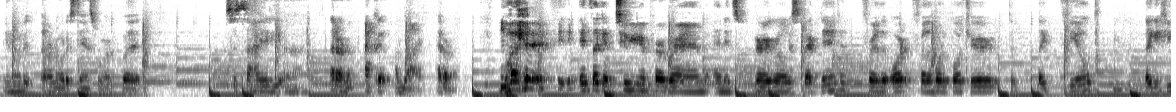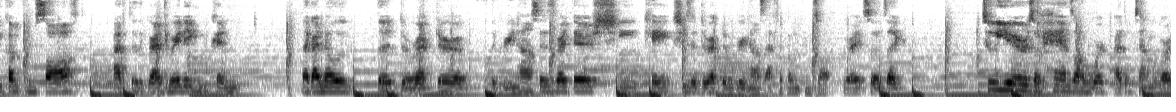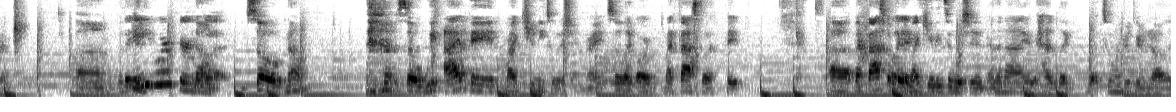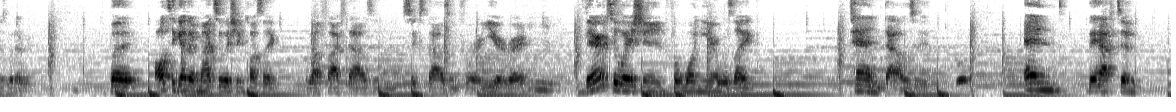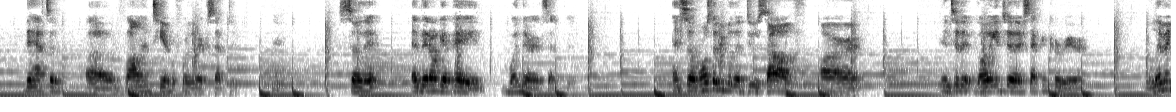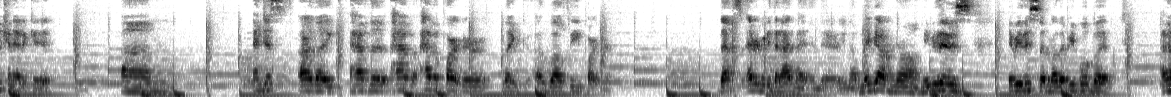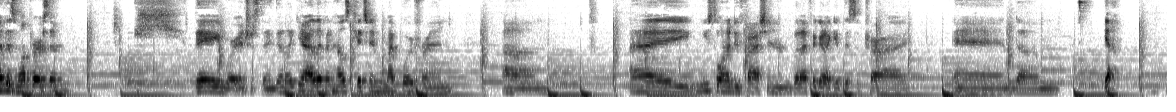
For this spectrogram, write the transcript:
You know what it, I don't know what it stands for, but Society. Uh, I don't know. I could. I'm lying. I don't know. but it's like a two-year program, and it's very well respected for the or, for the horticulture the, like field. Like if you come from SoPH after the graduating, you can like I know the director of the greenhouses right there. She came. She's a director of a greenhouse after coming from SoPH, right? So it's like two years of hands-on work at the botanical garden. Um, but they Paid work or No. what? so no. so we I paid my CUNY tuition, right? So like or my FAFSA paid uh, my FAFSA paid my CUNY tuition and then I had like what 200 300 dollars whatever. But altogether my tuition cost like about 5000 6000 for a year, right? Mhm. Their tuition for one year was like 10,000. And they have to they have to uh, volunteer before they're accepted. So that and they don't get paid when they're accepted. And so most of the people that do SoPH are into the going into their second career, live in Connecticut, um, and just are like have the have have a partner like a wealthy partner. That's everybody that I met in there. You know, maybe I'm wrong. Maybe there's maybe there's some other people, but I met this one person. They were interesting. They're like, yeah, I live in Hell's Kitchen with my boyfriend. Um, I we used to want to do fashion, but I figured I'd give this a try. And um, yeah,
